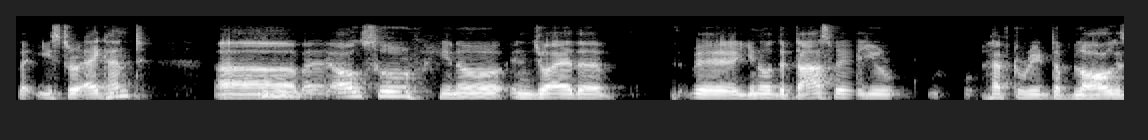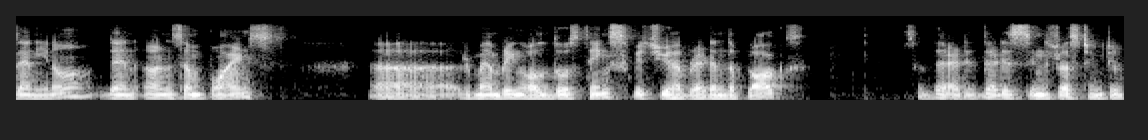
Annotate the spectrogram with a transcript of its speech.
the Easter egg hunt. Uh, mm-hmm. But I also, you know, enjoy the where you know the task where you have to read the blogs and you know then earn some points uh, remembering all those things which you have read in the blogs so that that is interesting too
